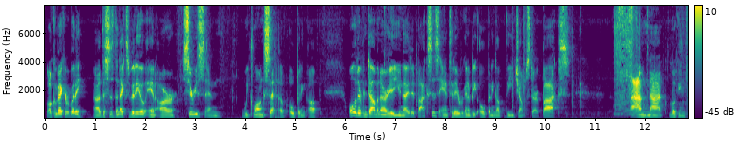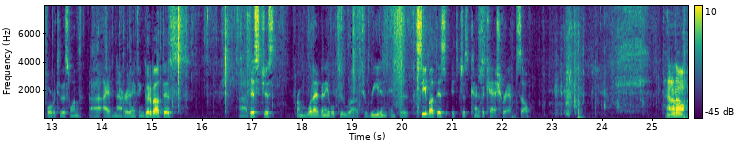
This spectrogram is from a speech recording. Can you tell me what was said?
Welcome back everybody. Uh, this is the next video in our series and week-long set of opening up all the different Dominaria United boxes and today we're going to be opening up the Jumpstart box. I'm not looking forward to this one. Uh, I have not heard anything good about this. Uh, this just, from what I've been able to uh, to read and, and to see about this, it's just kind of a cash grab. So, I don't know.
